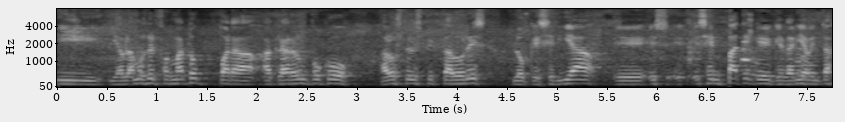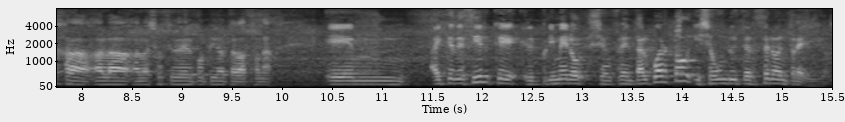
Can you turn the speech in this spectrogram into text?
y, hablamos del formato para aclarar un poco a los telespectadores lo que sería eh, ese, empate que, daría ventaja a la, Sociedad Deportiva Tarazona. Eh, hay que decir que el primero se enfrenta al cuarto y segundo y tercero entre ellos.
